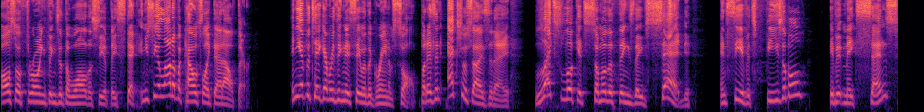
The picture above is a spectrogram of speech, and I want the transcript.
also throwing things at the wall to see if they stick. And you see a lot of accounts like that out there. And you have to take everything they say with a grain of salt. But as an exercise today, let's look at some of the things they've said and see if it's feasible, if it makes sense,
